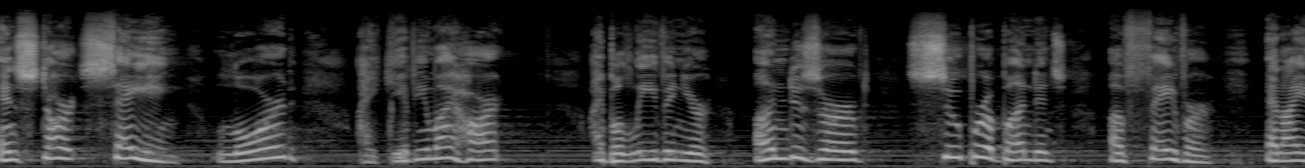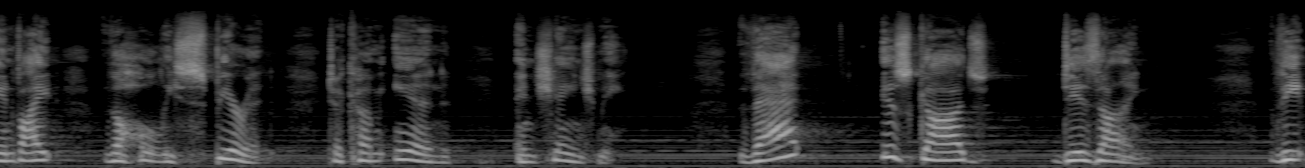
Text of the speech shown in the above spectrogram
and start saying, Lord, I give you my heart. I believe in your undeserved superabundance of favor, and I invite the Holy Spirit to come in and change me. That is God's design. The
